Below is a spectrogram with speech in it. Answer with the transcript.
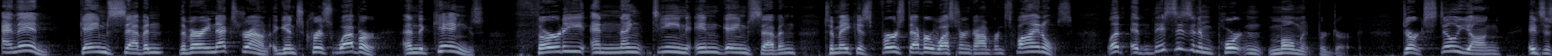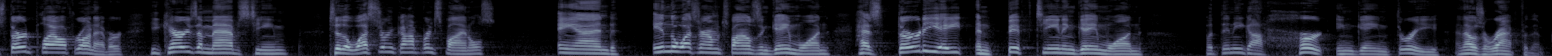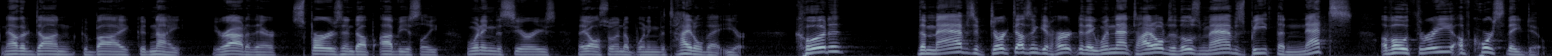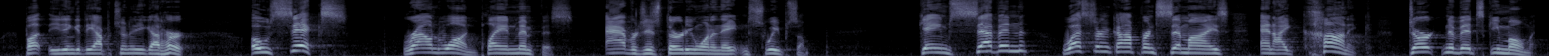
And then game 7, the very next round against Chris Webber and the Kings, 30 and 19 in game 7 to make his first ever Western Conference Finals. Let this is an important moment for Dirk. Dirk's still young. It's his third playoff run ever. He carries a Mavs team to the Western Conference Finals and in the Western Conference Finals in game 1 has 38 and 15 in game 1 but then he got hurt in game 3 and that was a wrap for them. Now they're done. Goodbye. Good night. You're out of there. Spurs end up obviously winning the series. They also end up winning the title that year. Could the Mavs, if Dirk doesn't get hurt, do they win that title? Do those Mavs beat the Nets of 03? Of course they do. But he didn't get the opportunity, he got hurt. 06, round one, playing Memphis, averages 31 and 8 and sweeps them. Game seven, Western Conference semis, an iconic Dirk Nowitzki moment.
